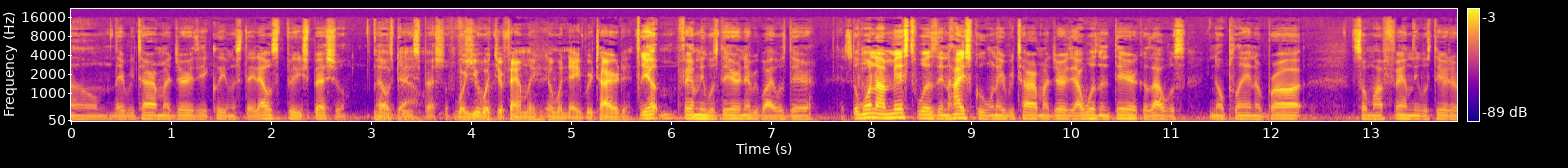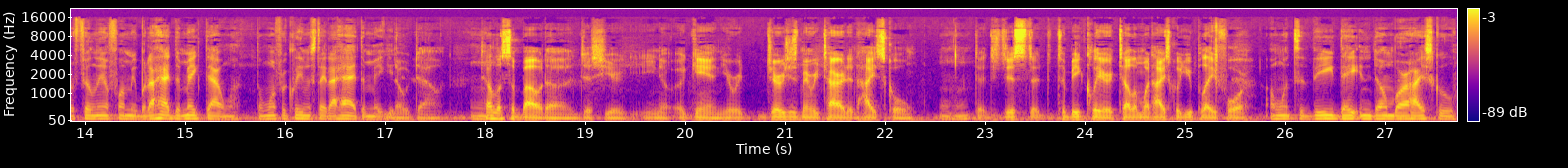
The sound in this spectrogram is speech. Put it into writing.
um, they retired my jersey at Cleveland State. That was pretty special. That No was pretty special. Were you sure. with your family and when they retired it? Yep, family was there and everybody was there. That's the one I missed was in high school when they retired my jersey. I wasn't there because I was, you know, playing abroad. So my family was there to fill in for me, but I had to make that one. The one for Cleveland State, I had to make it. No doubt. Tell us about uh, just your, you know, again, your jersey's been retired at high school. To, just to, to be clear, tell them what high school you played for. I went to the Dayton Dunbar High School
